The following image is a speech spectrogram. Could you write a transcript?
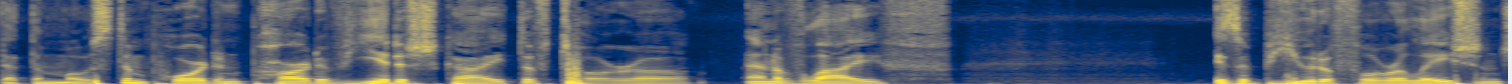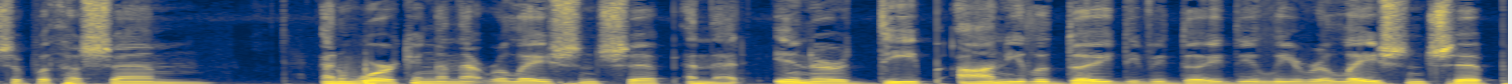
that the most important part of Yiddishkeit, of Torah, and of life is a beautiful relationship with Hashem and working on that relationship and that inner, deep, ani relationship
